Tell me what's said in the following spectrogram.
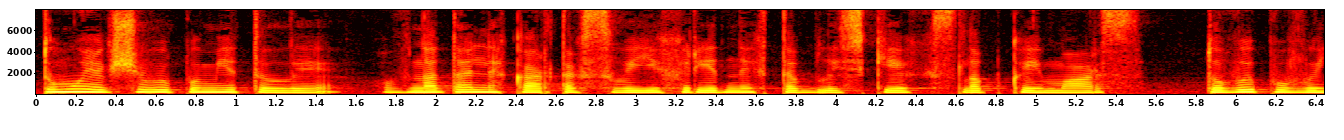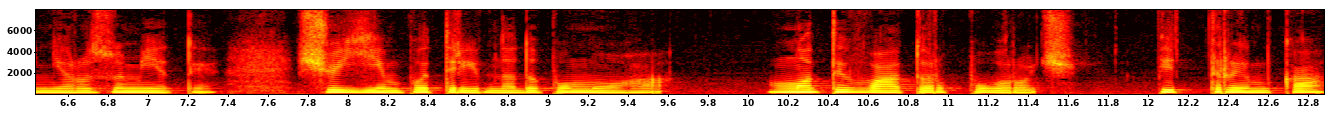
Тому, якщо ви помітили в натальних картах своїх рідних та близьких слабкий Марс, то ви повинні розуміти, що їм потрібна допомога, мотиватор поруч, підтримка,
